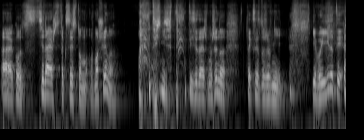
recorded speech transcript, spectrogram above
Е, коли сідаєш з таксистом в машину, точніше, ти, ти сідаєш в машину, таксист уже в ній. І ви їдете.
